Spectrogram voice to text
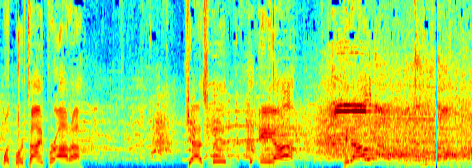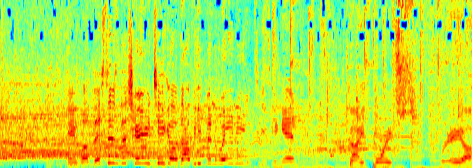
One more time for Ara. Jasmine to Aya. Hit out. Okay, well, this is the Chery Tiggo that we've been waiting to keeping in. Nine points for Aya.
